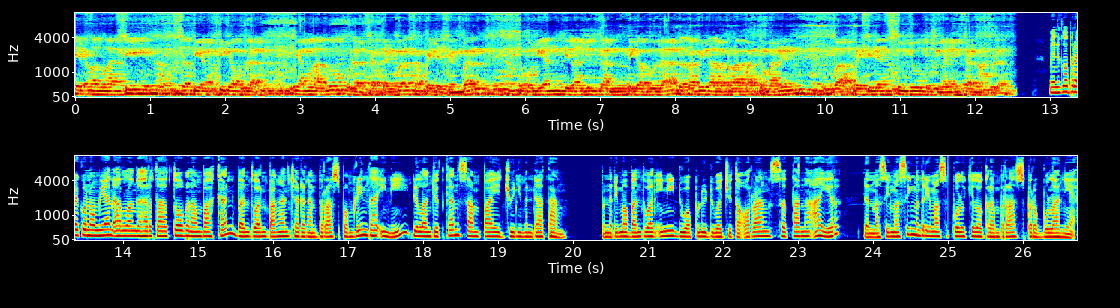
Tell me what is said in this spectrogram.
dievaluasi setiap tiga bulan. Yang lalu bulan September sampai Desember, kemudian dilanjutkan tiga bulan, tetapi dalam rapat kemarin Pak Presiden setuju untuk dilanjutkan enam bulan. Menko Perekonomian Erlangga Hartarto menambahkan bantuan pangan cadangan beras pemerintah ini dilanjutkan sampai Juni mendatang. Penerima bantuan ini 22 juta orang setanah air dan masing-masing menerima 10 kg beras per bulannya.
